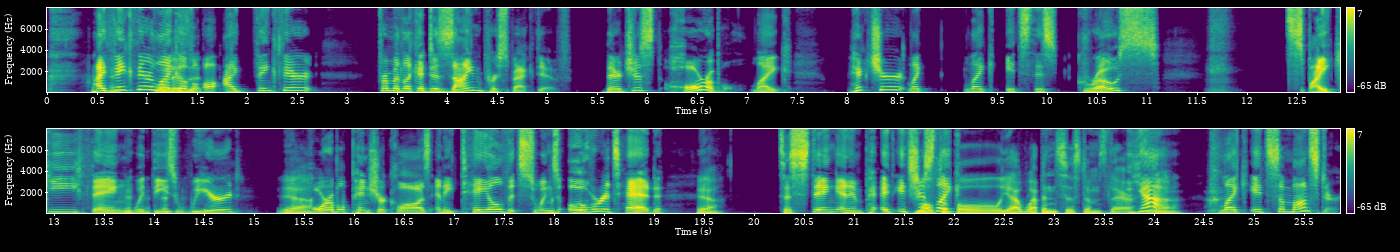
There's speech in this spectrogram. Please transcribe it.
I think they're like of all, I think they're from a, like a design perspective. They're just horrible. Like picture like like it's this gross spiky thing with these weird Yeah. horrible pincher claws and a tail that swings over its head Yeah. To sting and imp- it, it's just like Multiple, yeah, weapon systems there. Yeah. like like it's a monster.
